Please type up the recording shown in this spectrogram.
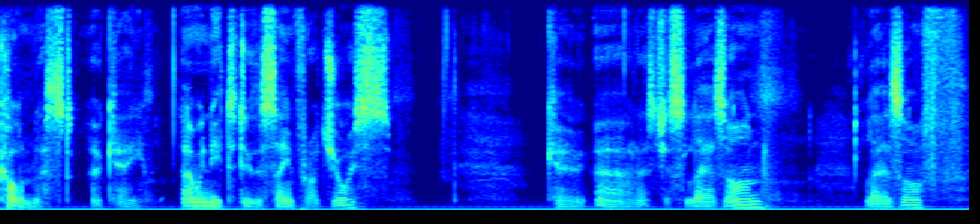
Column list, okay. And we need to do the same for our joists. Okay, uh, let's just layers on, layers off,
